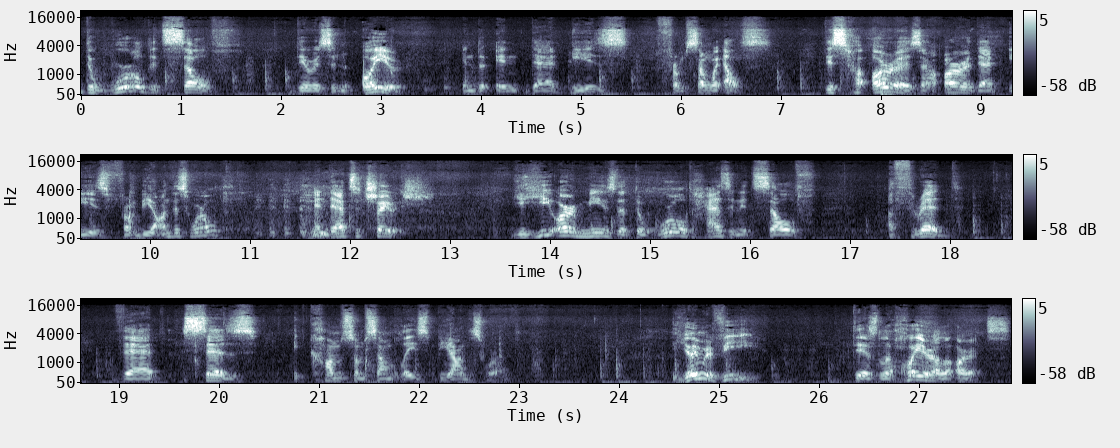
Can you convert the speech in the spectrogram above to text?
The world itself, there is an Oyer in the in that is from somewhere else. This ha'ara is a ha'ara that is from beyond this world, and that's a cherish. Yehi means that the world has in itself a thread that says it comes from someplace beyond this world. Yom Revi, there's Lahoyer al Oretz.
